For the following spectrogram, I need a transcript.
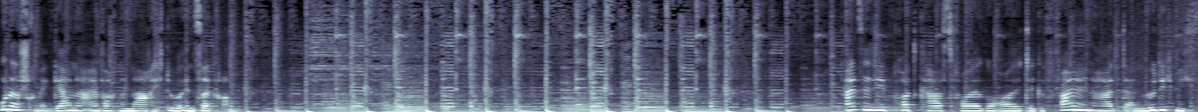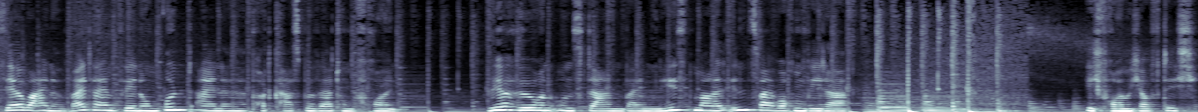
oder schreib mir gerne einfach eine Nachricht über Instagram. Falls dir die Podcast-Folge heute gefallen hat, dann würde ich mich sehr über eine Weiterempfehlung und eine Podcast-Bewertung freuen. Wir hören uns dann beim nächsten Mal in zwei Wochen wieder. Ich freue mich auf dich.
